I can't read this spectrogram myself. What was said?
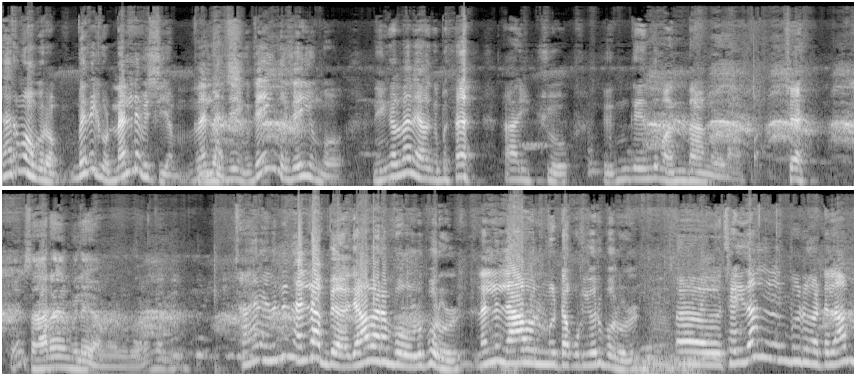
தர்மபுரம். வெரி குட் நல்ல விஷயம். நல்லா செய்யுங்க. செய்யுங்க செய்யுங்க. நீங்கள் தான் எனக்கு ஐயோ எங்க இருந்து வந்தாங்களா அப்பா சே சாராயம் விலையாம சார் வந்து நல்ல வியாபாரம் ஒரு பொருள். நல்ல லாபம் மீட்டக்கூடிய ஒரு பொருள். செய்தால் வீடு கட்டலாம்.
